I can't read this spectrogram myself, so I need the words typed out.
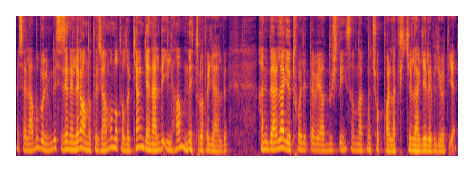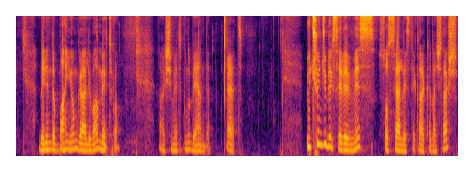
Mesela bu bölümde size neleri anlatacağımı not alırken genelde ilham metroda geldi. Hani derler ya tuvalette veya duşta insanın aklına çok parlak fikirler gelebiliyor diye. Benim de banyom galiba metro. Arşimet bunu beğendi. Evet. Üçüncü bir sebebimiz sosyal destek arkadaşlar.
